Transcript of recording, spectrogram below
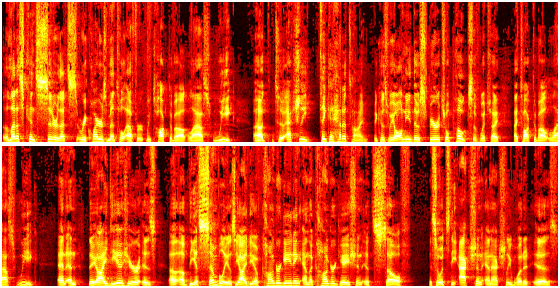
Let us consider that requires mental effort. We talked about last week uh, to actually think ahead of time because we all need those spiritual pokes of which I, I talked about last week. And, and the idea here is uh, of the assembly is the idea of congregating and the congregation itself. And so it's the action and actually what it is.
